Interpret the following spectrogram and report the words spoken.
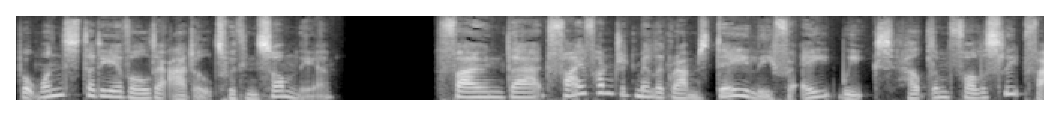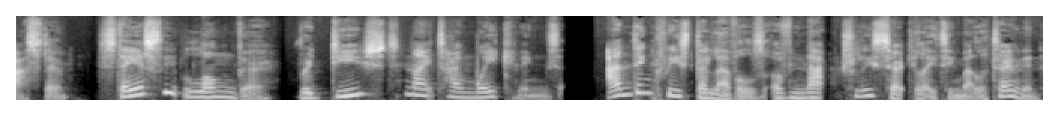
but one study of older adults with insomnia found that 500 milligrams daily for eight weeks helped them fall asleep faster, stay asleep longer, reduced nighttime wakenings, and increased their levels of naturally circulating melatonin.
